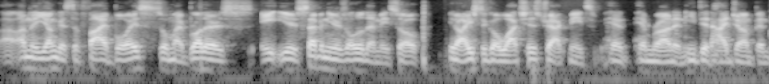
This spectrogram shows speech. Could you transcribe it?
uh, I'm the youngest of five boys, so my brother's eight years, seven years older than me. So you know, I used to go watch his track meets, him, him run, and he did high jump and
